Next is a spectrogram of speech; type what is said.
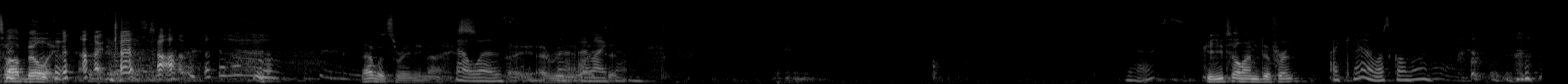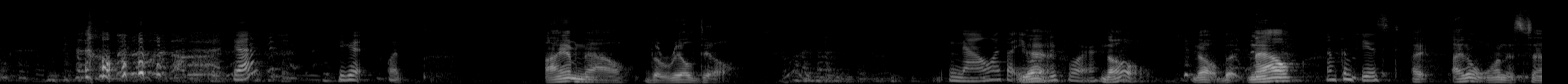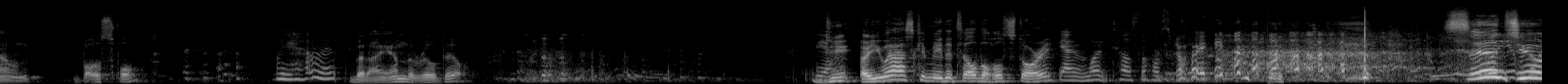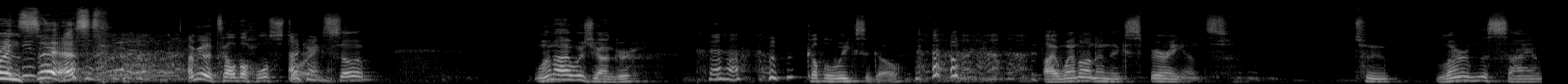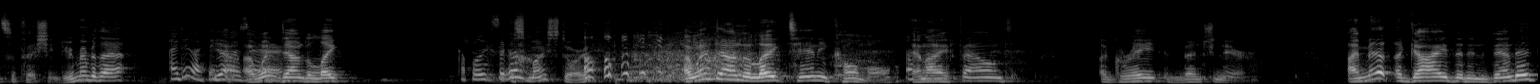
Come you always get top billing? That's top. That was really nice. That was. I, I really I liked like it. that one. Yes, Can you tell I'm different? I can. What's going on? Oh. yeah? You get what? I am now the real deal. Now? I thought you were before. No, no, but now I'm confused. I, I don't want to sound boastful, Well, you haven't. but I am the real deal. Yeah. Do you, are you asking me to tell the whole story? yeah, and what tells the whole story? Since you you, insist, I'm going to tell the whole story. Okay. So, when I was younger, uh-huh. a couple weeks ago, I went on an experience to learn the science of fishing. Do you remember that? I do. I think I Yeah, was I there went down to Lake. a couple weeks ago. This is my story. Oh. I went down to Lake Taneycomo and I found a great inventioneer. I met a guy that invented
